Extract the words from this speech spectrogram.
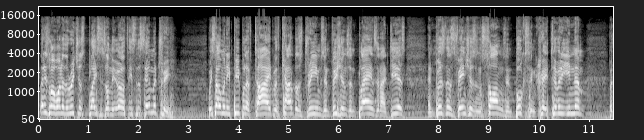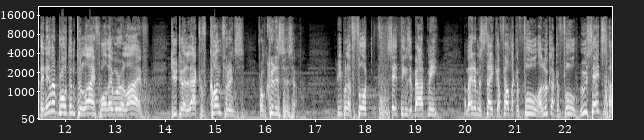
That is why one of the richest places on the earth is the cemetery, where so many people have died with countless dreams and visions and plans and ideas and business ventures and songs and books and creativity in them, but they never brought them to life while they were alive. due to a lack of confidence from criticism. People have thought, said things about me. I made a mistake. I felt like a fool. I looked like a fool. Who said so?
